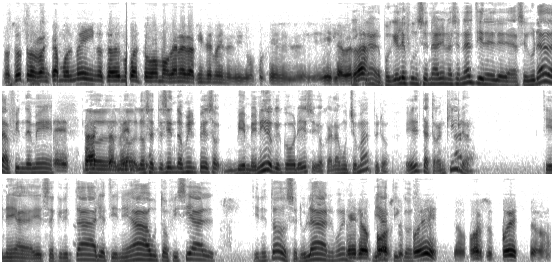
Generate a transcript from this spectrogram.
Nosotros arrancamos el mes y no sabemos cuánto vamos a ganar a fin de mes, digo, porque es la verdad. claro, porque él es funcionario nacional, tiene asegurada a fin de mes los 700 mil pesos. Bienvenido que cobre eso y ojalá mucho más, pero él está tranquilo. Tiene eh, secretaria, tiene auto oficial, tiene todo, celular, bueno, Pero por supuesto, por supuesto.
